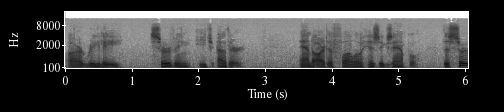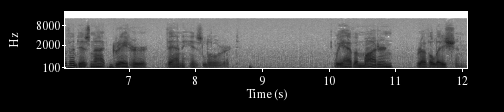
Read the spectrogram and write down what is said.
are really serving each other and are to follow his example. The servant is not greater than his Lord. We have a modern revelation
